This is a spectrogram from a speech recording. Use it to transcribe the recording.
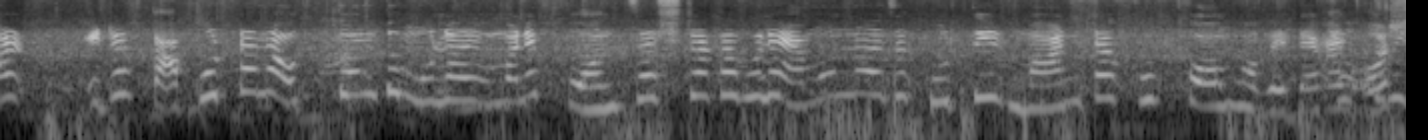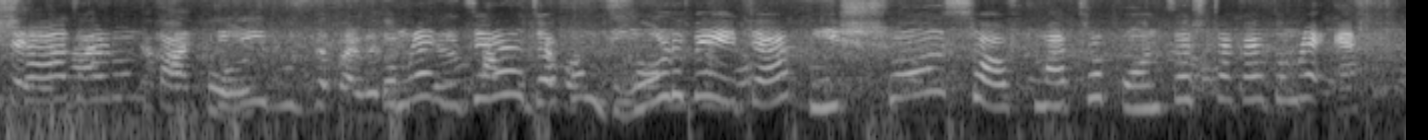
আর এটার কাপড়টা না অত্যন্ত মূল্যায়ন মানে পঞ্চাশ টাকা বলে এমন নয় যে কুর্তির মানটা খুব কম হবে দেখো অসাধারণ কাপড়। বুঝতে পারবে। তোমরা নিজেরা যখন ধরবে এটা, ভীষণ সফট মাত্র পঞ্চাশ টাকায় তোমরা এত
